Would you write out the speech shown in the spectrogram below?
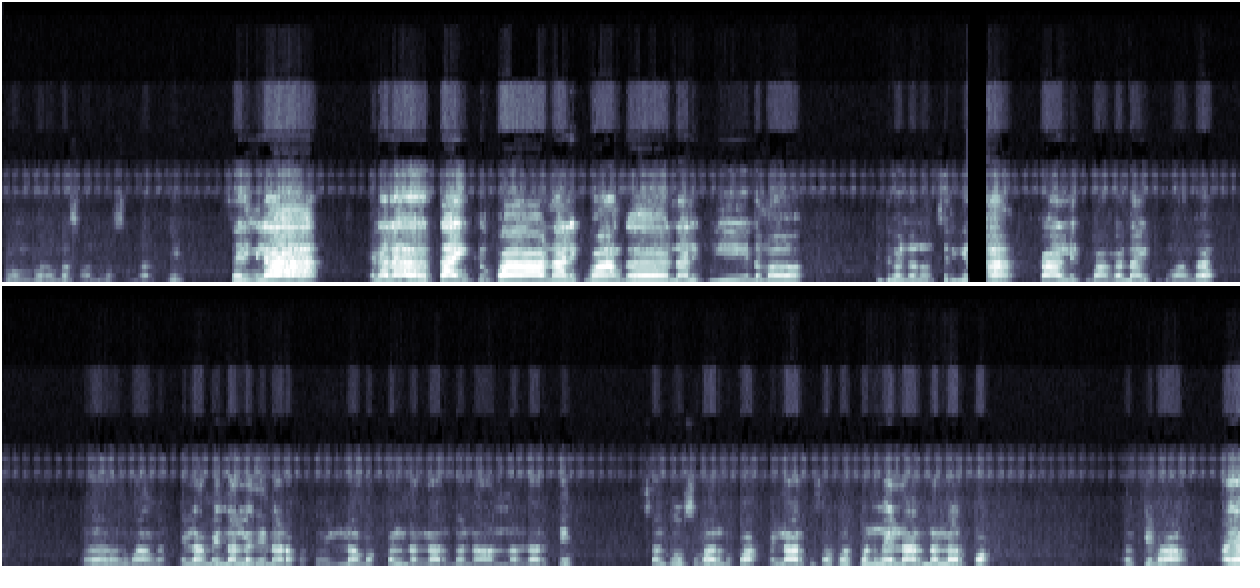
ரொம்ப ரொம்ப சந்தோஷமா இருக்கு. சரிங்களா? அதனால தேங்க்யூப்பா நாளைக்கு வாங்க. நாளைக்கு நம்ம இது பண்ணணும். சரிங்களா? காலைக்கு வாங்க நைட்டுக்கு வாங்க. வாங்க. எல்லாமே நல்லதே நடக்கட்டும். எல்லா மக்களும் நல்லா இருங்க. நானும் நல்லா இருக்கேன். சந்தோஷமா இருங்கப்பா. எல்லாருக்கும் சப்போர்ட் பண்ணுங்க. எல்லாரும் நல்லா இருப்போம். ஓகேவா ஆயா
